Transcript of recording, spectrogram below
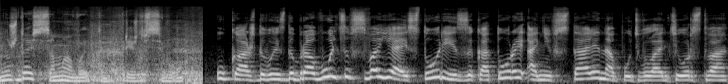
нуждаюсь сама в этом прежде всего. У каждого из добровольцев своя история, из-за которой они встали на путь волонтерства.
